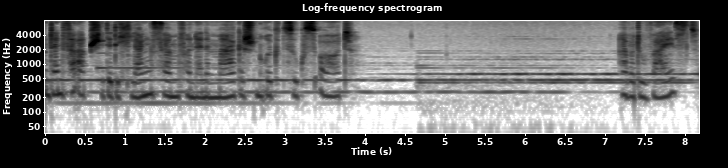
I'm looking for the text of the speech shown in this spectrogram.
Und dann verabschiede dich langsam von deinem magischen Rückzugsort. aber du weißt,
